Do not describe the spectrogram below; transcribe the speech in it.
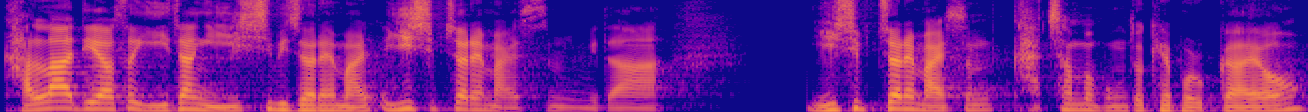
갈라디아서 2장 22절의 말 20절의 말씀입니다. 20절의 말씀 같이 한번 봉독해 볼까요?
